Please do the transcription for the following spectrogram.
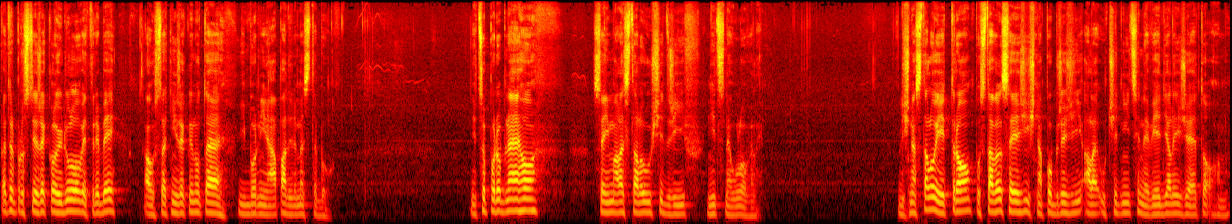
Petr prostě řekl, jdu lovit ryby a ostatní řekli, no to je výborný nápad, jdeme s tebou. Něco podobného se jim ale stalo už i dřív, nic neulovili. Když nastalo jitro, postavil se Ježíš na pobřeží, ale učedníci nevěděli, že je to on.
